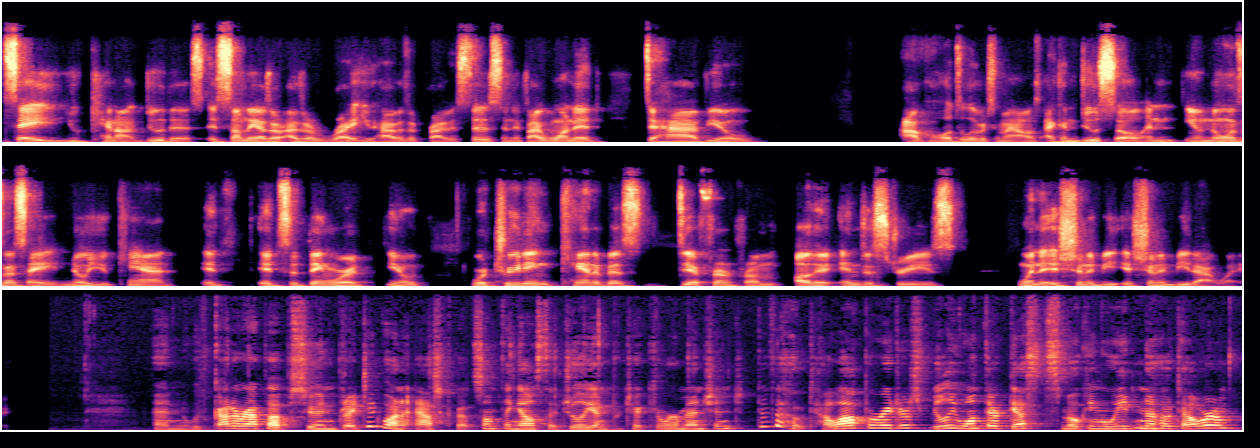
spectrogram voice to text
say you cannot do this. It's something as a as a right you have as a private citizen. If I wanted to have you know alcohol delivered to my house, I can do so, and you know no one's gonna say no you can't. It's it's a thing where you know we're treating cannabis different from other industries when it shouldn't be it shouldn't be that way and we've got to wrap up soon but i did want to ask about something else that julia in particular mentioned did the hotel operators really want their guests smoking weed in a hotel room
